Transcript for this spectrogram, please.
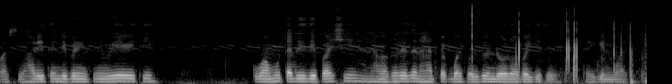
પછી હારી ઠંડી પડી વી આવી હતી. કૂવામાં ઉતારી દીધી પાછી. અને હવે ઘરે જઈને હાથ પગ બાદ પગ દોડવા પગી હતી થઈ ગઈ મોજ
